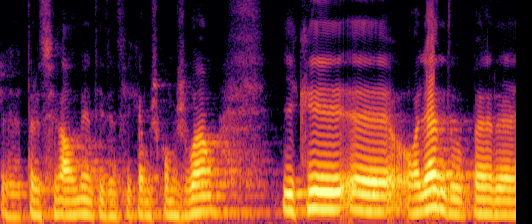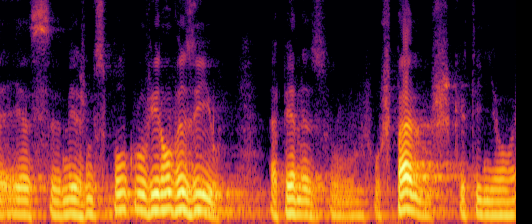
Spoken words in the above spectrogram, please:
eh, tradicionalmente identificamos como João, e que, eh, olhando para esse mesmo sepulcro, viram vazio. Apenas os panos que tinham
